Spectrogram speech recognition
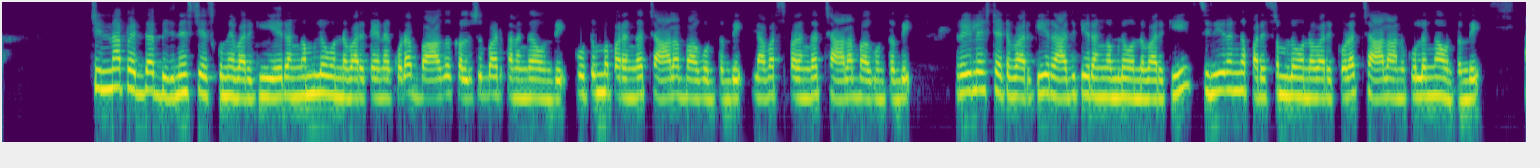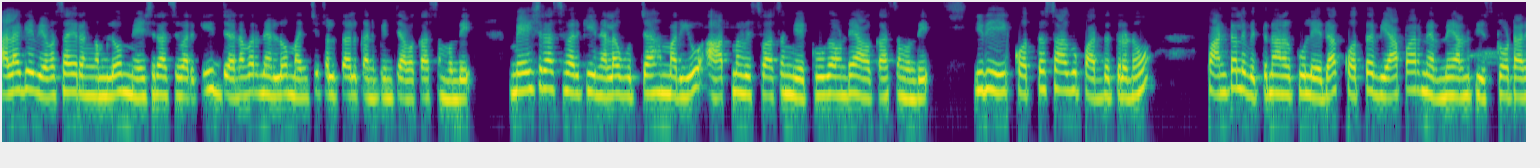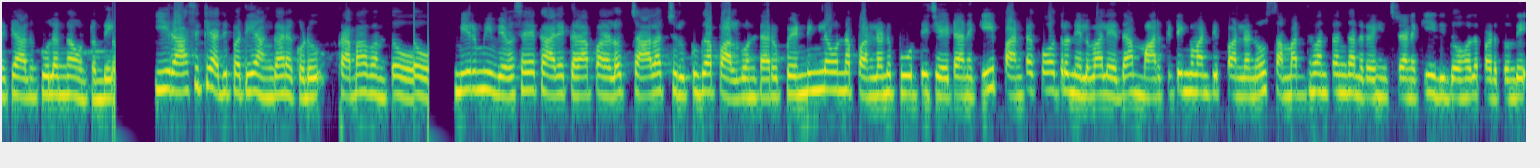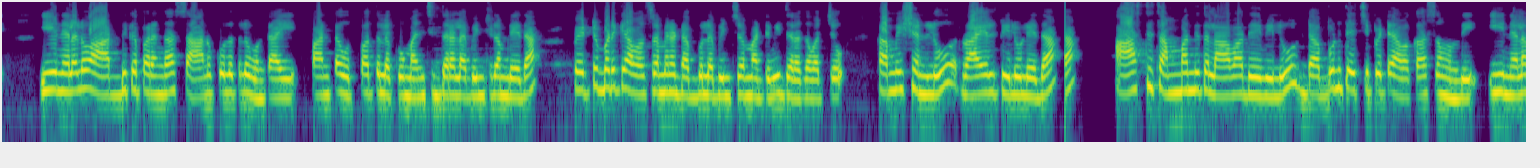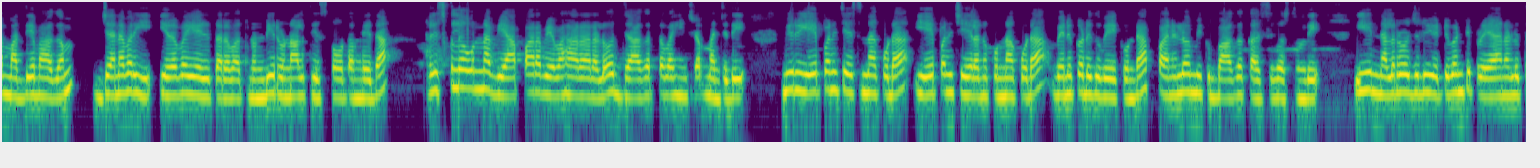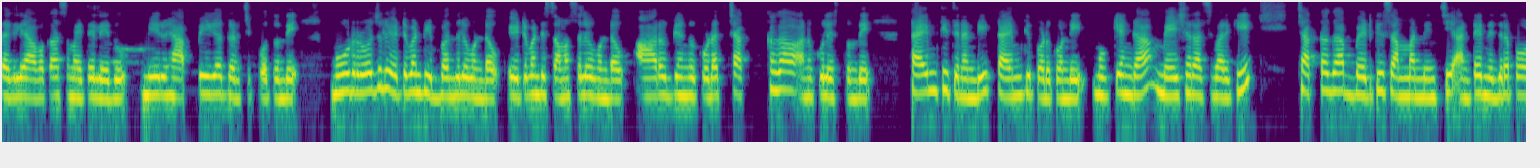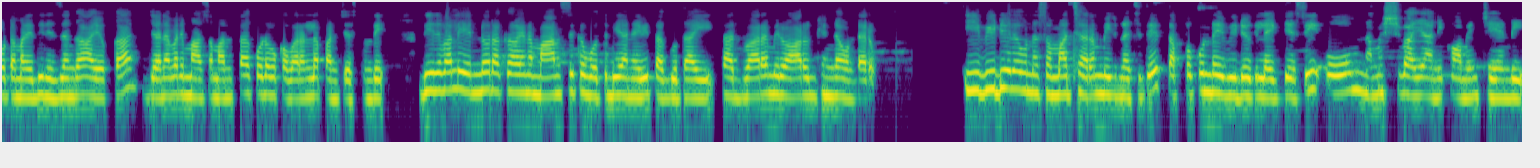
చిన్న పెద్ద బిజినెస్ చేసుకునే వారికి ఏ రంగంలో ఉన్న వారికైనా కూడా బాగా కలుసుబాటుతనంగా ఉంది. కుటుంబ పరంగా చాలా బాగుంటుంది. లవర్స్ పరంగా చాలా బాగుంటుంది. రియల్ ఎస్టేట్ వారికి రాజకీయ రంగంలో ఉన్న వారికి సినీ రంగ పరిశ్రమలో ఉన్న వారికి కూడా చాలా అనుకూలంగా ఉంటుంది. అలాగే వ్యవసాయ రంగంలో మేషరాశి వారికి జనవరి నెలలో మంచి ఫలితాలు కనిపించే అవకాశం ఉంది. మేషరాశి వారికి ఈ నెల ఉత్సాహం మరియు ఆత్మవిశ్వాసం ఎక్కువగా ఉండే అవకాశం ఉంది. ఇది కొత్త సాగు పద్ధతులను పంటల విత్తనాలకు లేదా కొత్త వ్యాపార నిర్ణయాలను తీసుకోవటానికి అనుకూలంగా ఉంటుంది. ఈ రాశికి అధిపతి అంగారకుడు ప్రభావంతో మీరు మీ వ్యవసాయ కార్యకలాపాలలో చాలా చురుకుగా పాల్గొంటారు. పెండింగ్లో ఉన్న పనులను పూర్తి చేయడానికి పంట కోతలు నిల్వ లేదా మార్కెటింగ్ వంటి పనులను సమర్థవంతంగా నిర్వహించడానికి ఇది దోహదపడుతుంది. ఈ నెలలో ఆర్థిక పరంగా సానుకూలతలు ఉంటాయి. పంట ఉత్పత్తులకు మంచి ధర లభించడం లేదా పెట్టుబడికి అవసరమైన డబ్బు లభించడం వంటివి జరగవచ్చు. కమిషన్లు రాయల్టీలు లేదా ఆస్తి సంబంధిత లావాదేవీలు డబ్బును తెచ్చిపెట్టే అవకాశం ఉంది. ఈ నెల మధ్య భాగం జనవరి ఇరవై ఐదు తర్వాత నుండి రుణాలు తీసుకోవటం లేదా రిస్క్లో ఉన్న వ్యాపార వ్యవహారాలలో జాగ్రత్త వహించడం మంచిది. మీరు ఏ పని చేసినా కూడా ఏ పని చేయాలనుకున్నా కూడా వెనుకడుగు వేయకుండా పనిలో మీకు బాగా కలిసి వస్తుంది. ఈ నెల రోజులు ఎటువంటి ప్రయాణాలు తగిలే అవకాశం అయితే లేదు. మీరు హ్యాపీగా గడిచిపోతుంది. మూడు రోజులు ఎటువంటి ఇబ్బందులు ఉండవు ఎటువంటి సమస్యలు ఉండవు. ఆరోగ్యంగా కూడా చక్కగా అనుకూలిస్తుంది. టైంకి తినండి టైంకి పడుకోండి. ముఖ్యంగా మేషరాశి వారికి చక్కగా బెడ్కి సంబంధించి అంటే నిద్రపోవటం అనేది నిజంగా ఆ యొక్క జనవరి మాసం అంతా కూడా ఒక వరంలా పనిచేస్తుంది. దీనివల్ల ఎన్నో రకాలైన మానసిక ఒత్తిడి అనేవి తగ్గుతాయి. తద్వారా మీరు ఆరోగ్యంగా ఉంటారు. ఈ వీడియోలో ఉన్న సమాచారం మీకు నచ్చితే తప్పకుండా ఈ వీడియోకి లైక్ చేసి ఓం నమ శివాయ అని కామెంట్ చేయండి.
